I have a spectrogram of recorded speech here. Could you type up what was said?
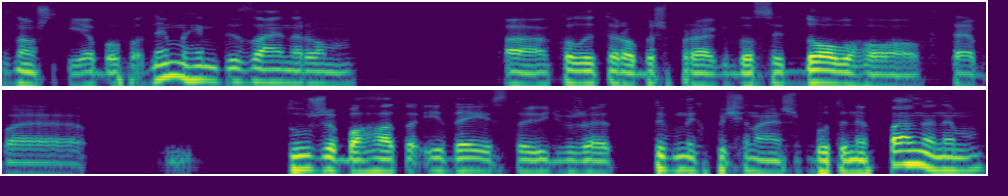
Знову ж таки, я був одним геймдизайнером. Коли ти робиш проект досить довго, в тебе дуже багато ідей стають вже, ти в них починаєш бути невпевненим.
